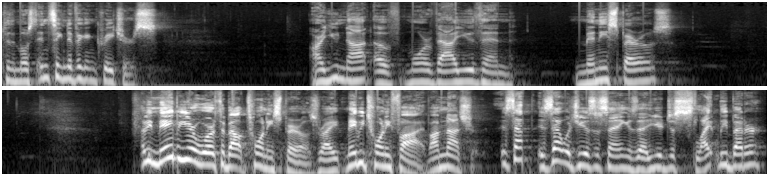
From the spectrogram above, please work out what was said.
to the most insignificant creatures. Are you not of more value than many sparrows? I mean, maybe you're worth about 20 sparrows, right? Maybe 25. I'm not sure. Is that, is that what Jesus is saying? Is that you're just slightly better?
